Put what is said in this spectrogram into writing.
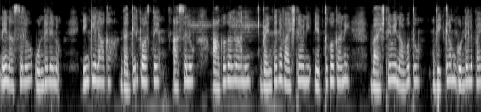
నేను అస్సలు ఉండలేను. ఇంకిలాగా దగ్గరికి వస్తే అస్సలు ఆగగలను అని వెంటనే వైష్ణవిని ఎత్తుకోగానే వైష్ణవి నవ్వుతూ విక్రమ్ గుండెలపై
